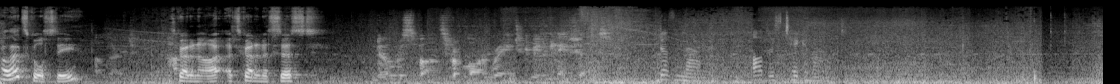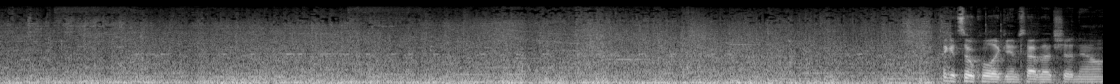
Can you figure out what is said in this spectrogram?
Oh, that's cool, Steve. It's got an uh, it's got an assist. No response from long-range communications. Doesn't matter. I'll just take him out. Think it's so cool that games have that shit now.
